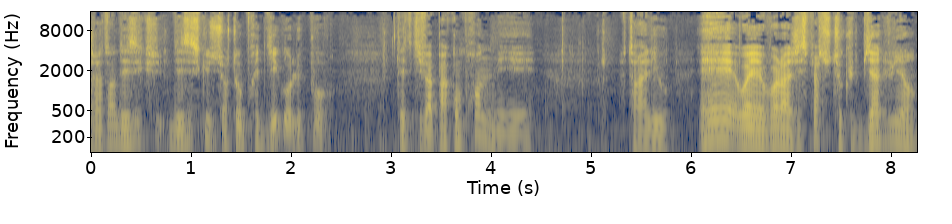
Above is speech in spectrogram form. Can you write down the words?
j'attends des, excu- des excuses, surtout auprès de Diego, le pauvre. Peut-être qu'il va pas comprendre, mais. Attends, elle est où? Eh, ouais, voilà, j'espère que tu t'occupes bien de lui, hein.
